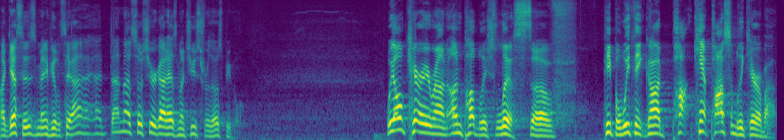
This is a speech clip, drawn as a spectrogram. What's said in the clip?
My guess is many people say, I, am not so sure God has much use for those people. We all carry around unpublished lists of people we think God po- can't possibly care about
